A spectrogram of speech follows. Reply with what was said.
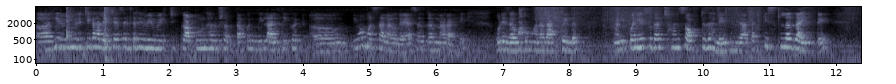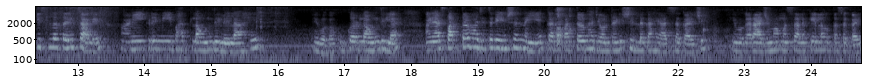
हिरवी मिरची घालायची असेल तर हिरवी मिरची कापून घालू शकता पण मी लाल तिखट किंवा मसाला वगैरे असं करणार आहे. पुढे जाऊन तुम्हाला दाखवेलच. आणि पनीर सुद्धा छान सॉफ्ट झाले म्हणजे आता किसलं जाईल ते. किसलं तरी चालेल. आणि इकडे मी भात लावून दिलेला आहे. हे बघा कुकर लावून दिलाय. आणि आज पातळ भाजीचं टेन्शन नाही आहे कारण पातळ भाजी ऑलरेडी शिल्लक आहे आज सकाळची. हे बघा राजमा मसाला केला होता सकाळी.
